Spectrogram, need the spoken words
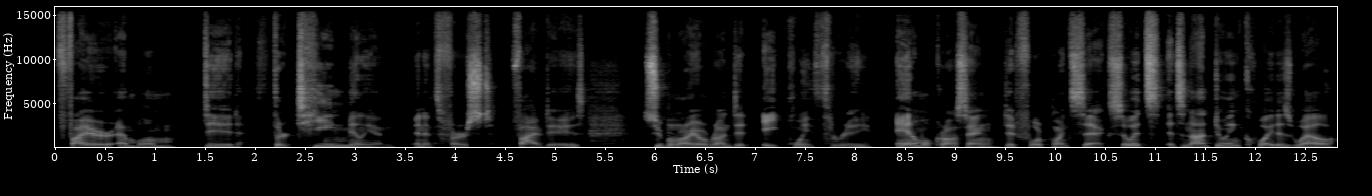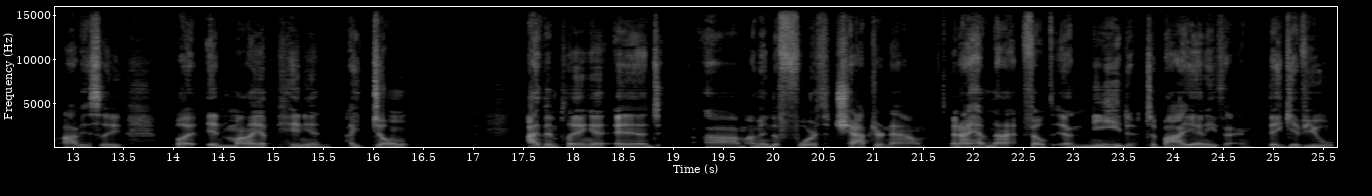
Fire Emblem did 13 million in its first five days. Super Mario Run did 8.3. Animal Crossing did 4.6. So it's it's not doing quite as well, obviously, but in my opinion, I don't I've been playing it and um, I'm in the fourth chapter now, and I have not felt a need to buy anything. They give you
